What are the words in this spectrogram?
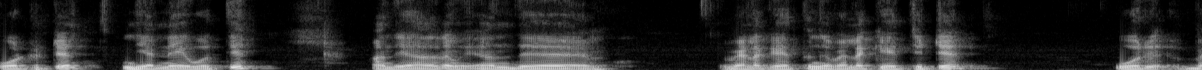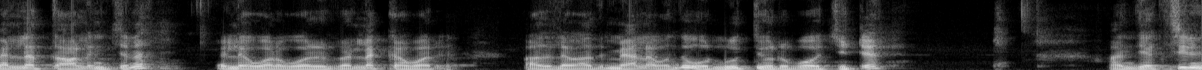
போட்டுட்டு இந்த எண்ணெயை ஊற்றி அந்த அதில் அந்த விளக்கு ஏற்றுங்க விளக்கு ஏற்றிட்டு ஒரு வெள்ளை இருந்துச்சுன்னா இல்லை ஒரு ஒரு வெள்ளை கவர். அதில் அது மேலே வந்து ஒரு நூற்றி ஒரு ரூபாய் வச்சுட்டு அந்த எக்ஸினி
